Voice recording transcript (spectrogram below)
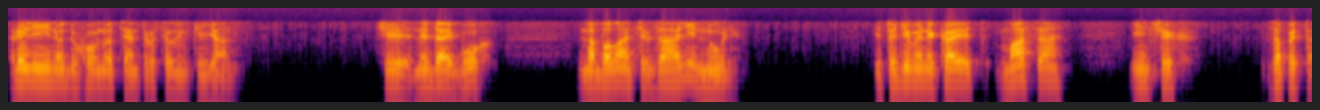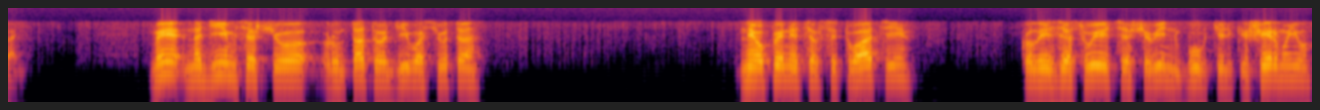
релігійно-духовного центру Селенки Ян? Чи, не дай Бог, на балансі взагалі нуль? І тоді виникає маса інших запитань. Ми надіємося, що Рунтато Ді Васюта не опиниться в ситуації, коли з'ясується, що він був тільки ширмою,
